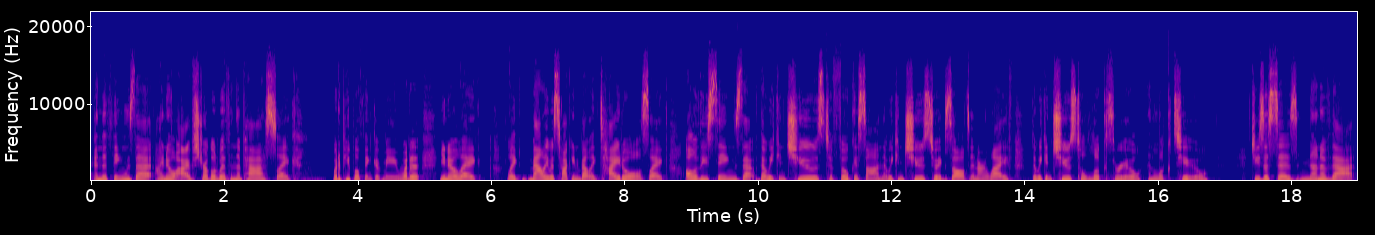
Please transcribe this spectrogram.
And the things that I know I've struggled with in the past, like, what do people think of me? What do, you know, like, like Mally was talking about, like titles, like all of these things that, that we can choose to focus on, that we can choose to exalt in our life, that we can choose to look through and look to. Jesus says, none of that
